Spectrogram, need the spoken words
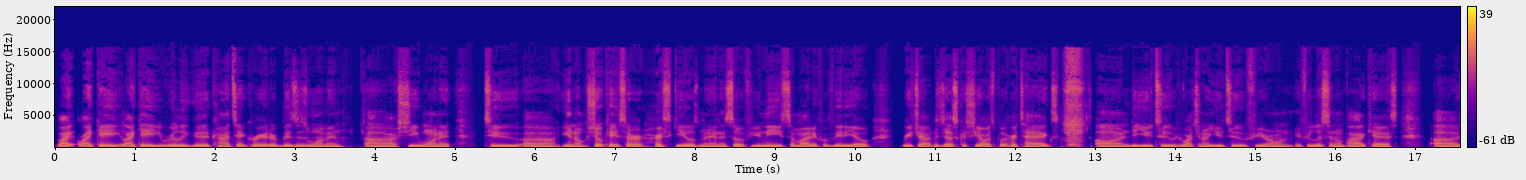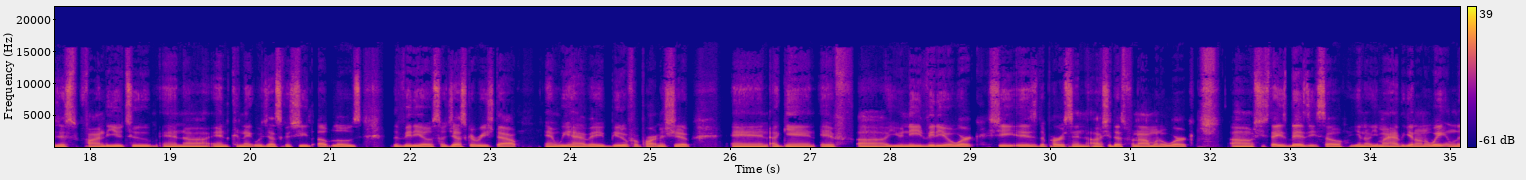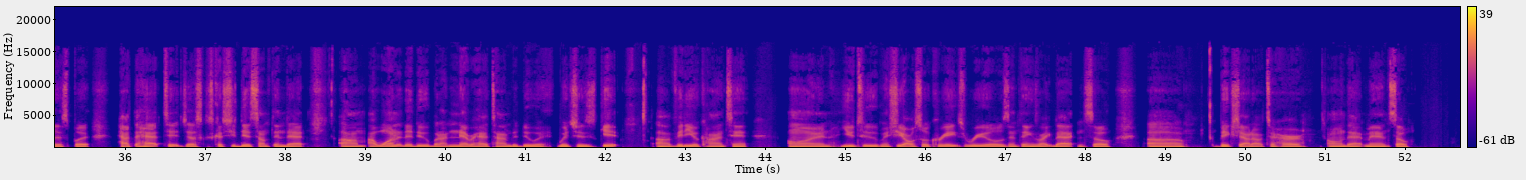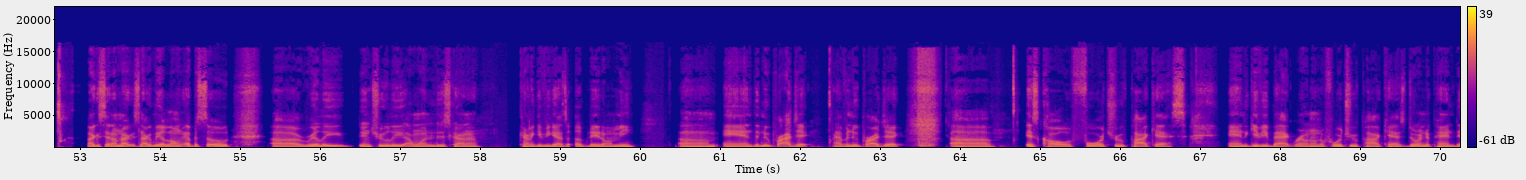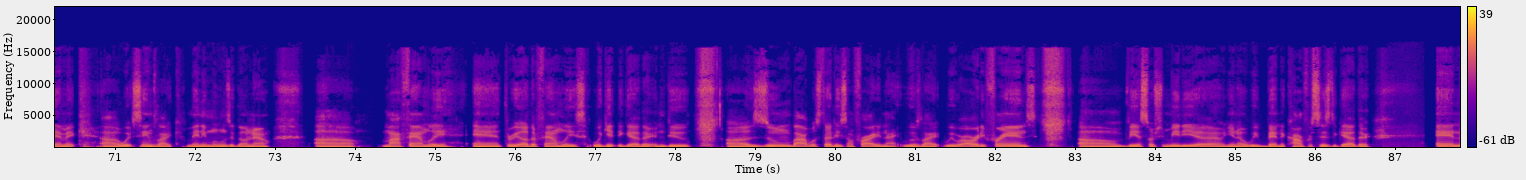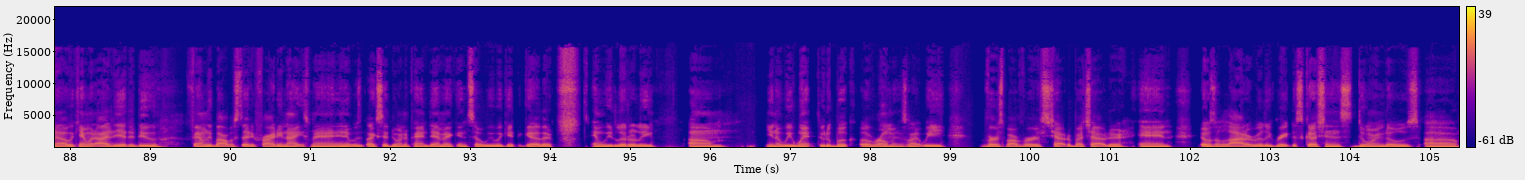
like like a like a really good content creator, businesswoman. Uh, she wanted to uh you know showcase her her skills man. And so if you need somebody for video reach out to jessica. She always put her tags on the youtube. If you're watching on youtube if you're on if you're listening on podcast uh just find the youtube and uh and connect with jessica. She uploads the video. So jessica reached out and we have a beautiful partnership and again, if uh, you need video work, she is the person. Uh, she does phenomenal work. Uh, she stays busy, so you know you might have to get on a waiting list. But have to hat tip just because she did something that um, I wanted to do, but I never had time to do it, which is get uh, video content on YouTube. And she also creates reels and things like that. And so, uh, big shout out to her on that, man. So like I said, I'm not. It's not gonna be a long episode. Uh, really and truly, I wanted to just kind of, kind of give you guys an update on me, um, and the new project. I have a new project. Uh, it's called Four Truth Podcast. And to give you background on the Four Truth Podcast, during the pandemic, uh, which seems like many moons ago now, uh, my family and three other families would get together and do uh, Zoom Bible studies on Friday night. We was like we were already friends um, via social media. You know, we've been to conferences together, and uh, we came with the idea to do family Bible study Friday nights, man. And it was like I said during the pandemic, and so we would get together, and we literally, um, you know, we went through the book of Romans, like we verse by verse, chapter by chapter, and there was a lot of really great discussions during those. Uh,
